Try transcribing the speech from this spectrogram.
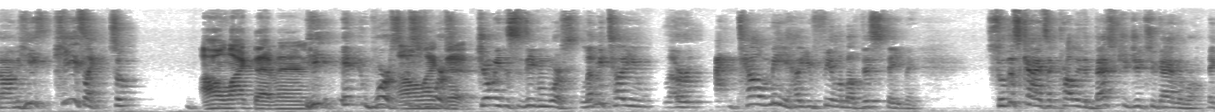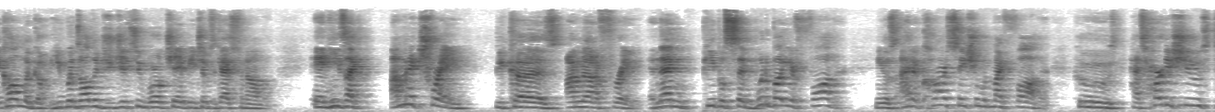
Um, he's he's like so I don't like that, man. He, it, worse. I don't like worse. that. Joey, this is even worse. Let me tell you, or tell me how you feel about this statement. So this guy's like probably the best jiu-jitsu guy in the world. They call him the GOAT. He wins all the jiu-jitsu world championships. The guy's phenomenal. And he's like, I'm going to train because I'm not afraid. And then people said, what about your father? And he goes, I had a conversation with my father who has heart issues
